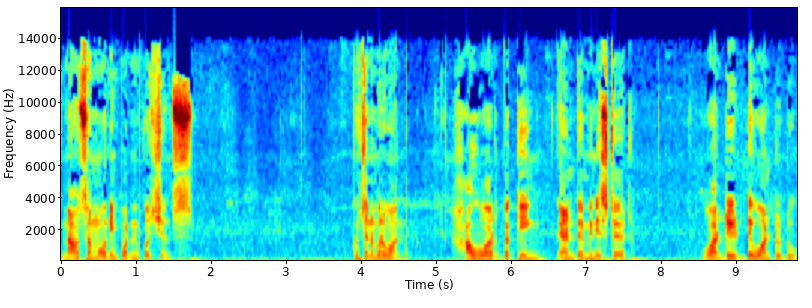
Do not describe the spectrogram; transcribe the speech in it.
Now, some more important questions. Question number one How were the king and the minister? What did they want to do?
